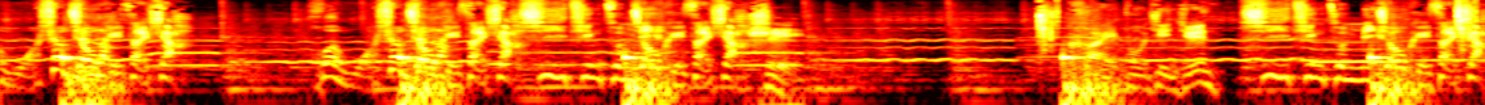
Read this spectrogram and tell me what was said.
换我上交给在下，换我上交给在下，悉听遵命，交给在下，是。快步进军，悉听遵命，交给在下。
